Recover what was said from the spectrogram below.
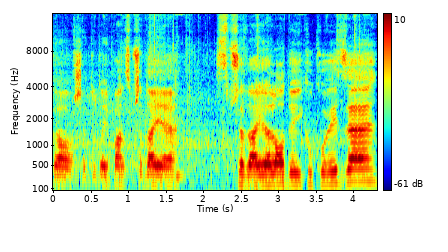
Proszę, tutaj pan sprzedaje, sprzedaje lody i kukurydzę.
